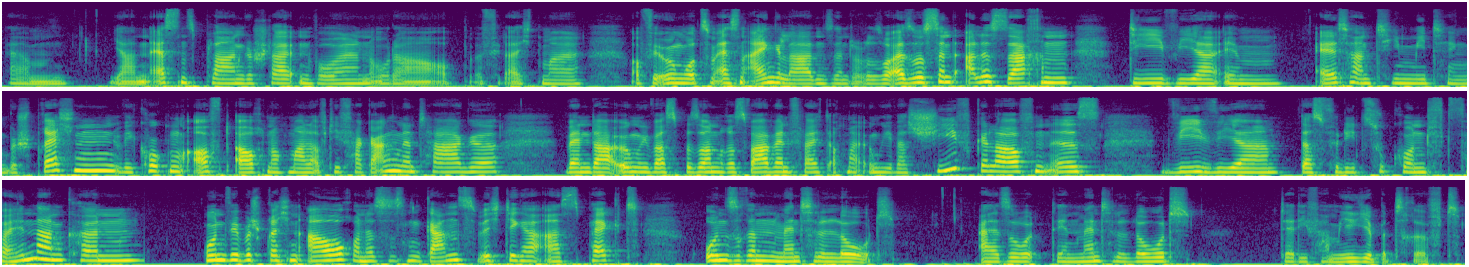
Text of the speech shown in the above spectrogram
ähm, ja, einen Essensplan gestalten wollen oder ob vielleicht mal, ob wir irgendwo zum Essen eingeladen sind oder so. Also es sind alles Sachen, die wir im Elternteam-Meeting besprechen. Wir gucken oft auch nochmal auf die vergangenen Tage, wenn da irgendwie was Besonderes war, wenn vielleicht auch mal irgendwie was schief gelaufen ist, wie wir das für die Zukunft verhindern können. Und wir besprechen auch, und das ist ein ganz wichtiger Aspekt, unseren Mental Load. Also den Mental Load, der die Familie betrifft.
